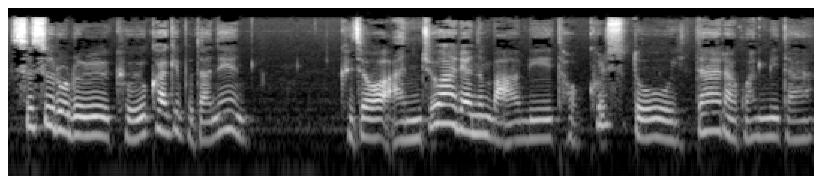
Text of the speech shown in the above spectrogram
스스로를 교육하기보다는 그저 안주하려는 마음이 더 클 수도 있다라고 합니다.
